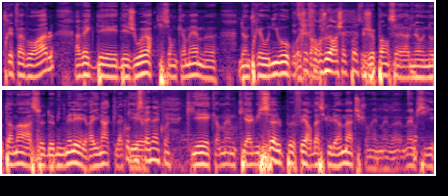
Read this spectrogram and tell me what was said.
très favorable, avec des, des, joueurs qui sont quand même euh, d'un très haut niveau. Des quoi. très forts joueurs à chaque poste. Je pense à, notamment à ce demi-mêlée, Reynac, là, qui est, Reynac, ouais. qui est quand même, qui à lui seul peut faire basculer un match quand même. Même si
